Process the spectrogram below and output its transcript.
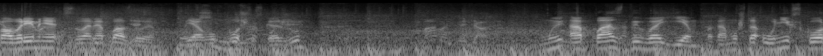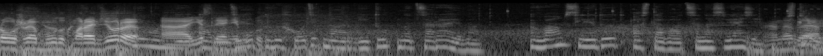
по времени с вами опаздываем. Я вам вот что скажу. Мы опаздываем, потому что у них скоро уже будут мародеры, а если они будут... выходит на орбиту над Сараево. Вам следует оставаться на связи. А, ну да.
